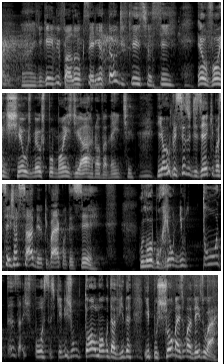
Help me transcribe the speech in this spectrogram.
Ai, ninguém me falou que seria tão difícil assim. Eu vou encher os meus pulmões de ar novamente. E eu não preciso dizer que vocês já sabem o que vai acontecer. O lobo reuniu todas as forças que ele juntou ao longo da vida e puxou mais uma vez o ar.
